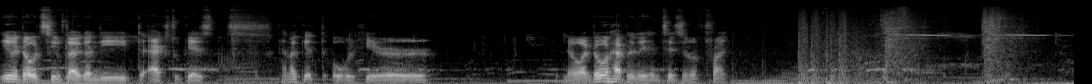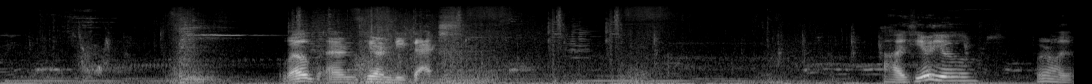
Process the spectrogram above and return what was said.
Even though it seems like I need the Axe to get... Can I get over here? No, I don't have any intention of trying. Well, and here I need the. I hear you. Where are you?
